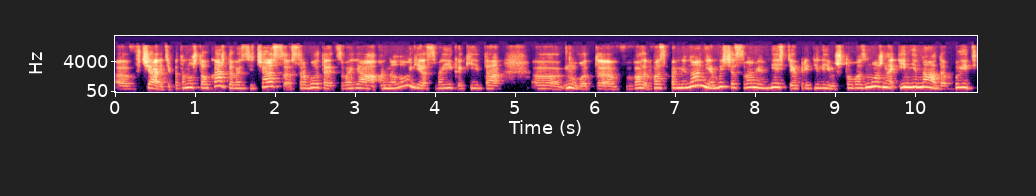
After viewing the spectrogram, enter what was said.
э, в чате, потому что у каждого сейчас сработает своя аналогия, свои какие-то ну вот, воспоминания. Мы сейчас с вами вместе определим, что, возможно, и не надо быть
